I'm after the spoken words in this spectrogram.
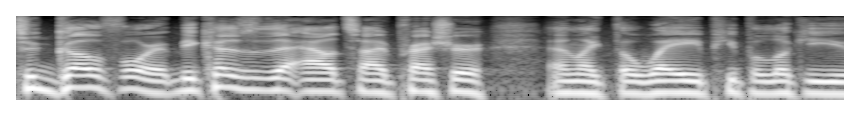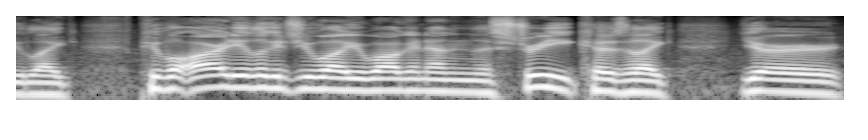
to go for it because of the outside pressure and like the way people look at you. Like people already look at you while you're walking down the street because like you're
